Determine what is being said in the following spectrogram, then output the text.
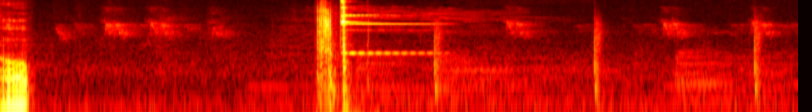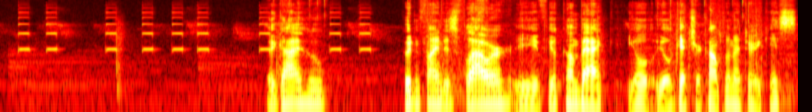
Oh. The guy who couldn't find his flower, if you'll come back, you'll you'll get your complimentary kiss.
